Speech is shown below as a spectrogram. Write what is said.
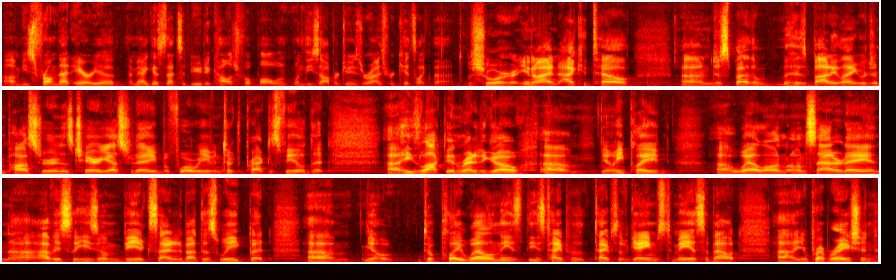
Um, he's from that area. I mean, I guess that's the beauty of college football when, when these opportunities arise for kids like that. Sure, you know, I, I could tell um, just by the his body language and posture in his chair yesterday before we even took the practice field that uh, he's locked in, ready to go. Um, you know, he played uh, well on on Saturday, and uh, obviously he's going to be excited about this week. But um, you know, to play well in these these type of types of games, to me, it's about uh, your preparation,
